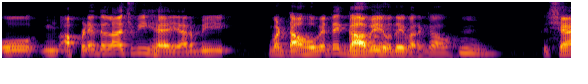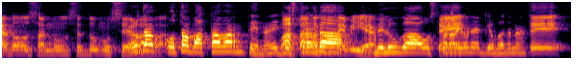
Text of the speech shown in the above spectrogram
ਉਹ ਆਪਣੇ ਦਿਲਾਂ 'ਚ ਵੀ ਹੈ ਯਾਰ ਵੀ ਵੱਡਾ ਹੋਵੇ ਤੇ ਗਾਵੇ ਉਹਦੇ ਵਰਗਾ ਉਹ। ਤੇ ਸ਼ਾਇਦ ਉਹ ਸਾਨੂੰ ਸਿੱਧੂ ਮੂਸੇ ਉਹ ਤਾਂ ਵਾਲਾ ਉਹ ਤਾਂ ਵਾਤਾਵਰਨ ਤੇ ਨਾ ਜਿਸ ਤਰ੍ਹਾਂ ਦਾ ਮਿਲੂਗਾ ਉਸ ਤਰ੍ਹਾਂ ਹੀ ਉਹਨੇ ਅੱਗੇ ਵਧਣਾ। ਤੇ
